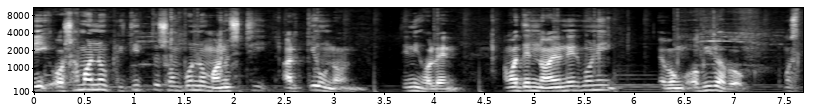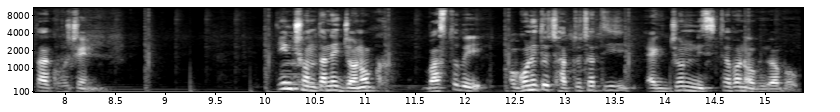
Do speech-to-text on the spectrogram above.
এই অসামান্য কৃতিত্ব সম্পন্ন মানুষটি আর কেউ নন। তিনি হলেন আমাদের নয়নের মণি এবং অভিভাবক মোস্তাক হোসেন। তিন সন্তানের জনক বাস্তবে অগণিত ছাত্রছাত্রী একজন নিষ্ঠাবান অভিভাবক,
